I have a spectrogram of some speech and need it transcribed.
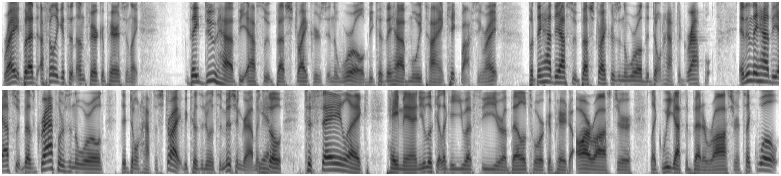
right? But I, I feel like it's an unfair comparison. Like they do have the absolute best strikers in the world because they have Muay Thai and kickboxing, right? But they have the absolute best strikers in the world that don't have to grapple. And then they have the absolute best grapplers in the world that don't have to strike because they're doing submission grappling. Yeah. So to say like, hey man, you look at like a UFC or a Bellator compared to our roster, like we got the better roster. It's like, well,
